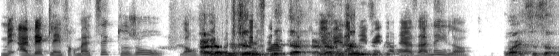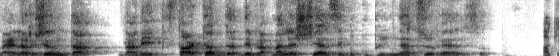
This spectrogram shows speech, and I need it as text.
Mais avec l'informatique, toujours. Donc, à l'origine, c'était. À l'origine. Dans les dernières années, là. Oui, c'est ça. Mais à l'origine, dans, dans des startups de développement logiciel, c'est beaucoup plus naturel, ça. OK.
